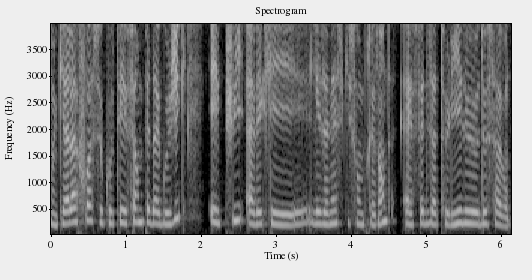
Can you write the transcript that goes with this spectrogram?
Donc il y a à la fois ce côté ferme pédagogique et puis avec les, les qui sont présentes, elle fait des ateliers de, de savon.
